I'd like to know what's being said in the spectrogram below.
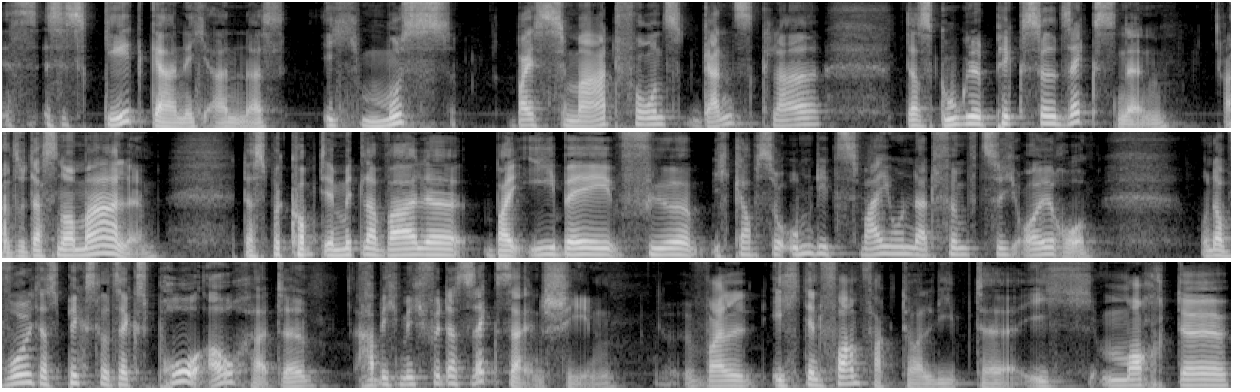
es, es geht gar nicht anders. Ich muss bei Smartphones ganz klar das Google Pixel 6 nennen. Also das Normale. Das bekommt ihr mittlerweile bei eBay für, ich glaube, so um die 250 Euro. Und obwohl ich das Pixel 6 Pro auch hatte, habe ich mich für das 6er entschieden, weil ich den Formfaktor liebte. Ich mochte,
